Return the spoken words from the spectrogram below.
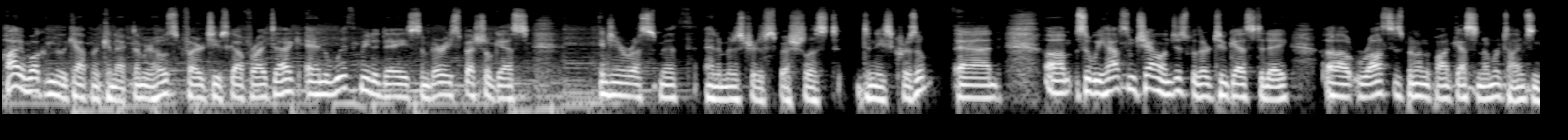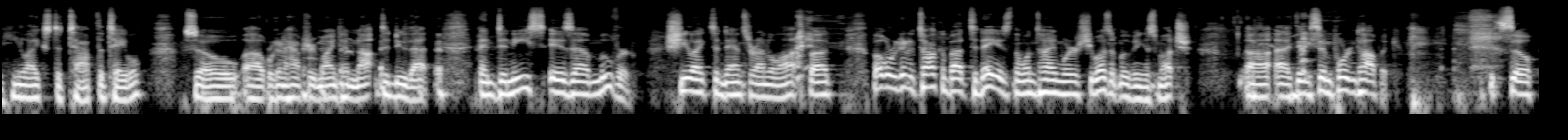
Hi, and welcome to the CAFMA Connect. I'm your host, Fire Chief Scott Freitag, and with me today, some very special guests Engineer Russ Smith and Administrative Specialist Denise Krizo. And um, so we have some challenges with our two guests today. Uh, Russ has been on the podcast a number of times and he likes to tap the table. So uh, we're going to have to remind him not to do that. And Denise is a mover. She likes to dance around a lot, but but we're going to talk about today is the one time where she wasn't moving as much. Uh, I think it's an important topic. so,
